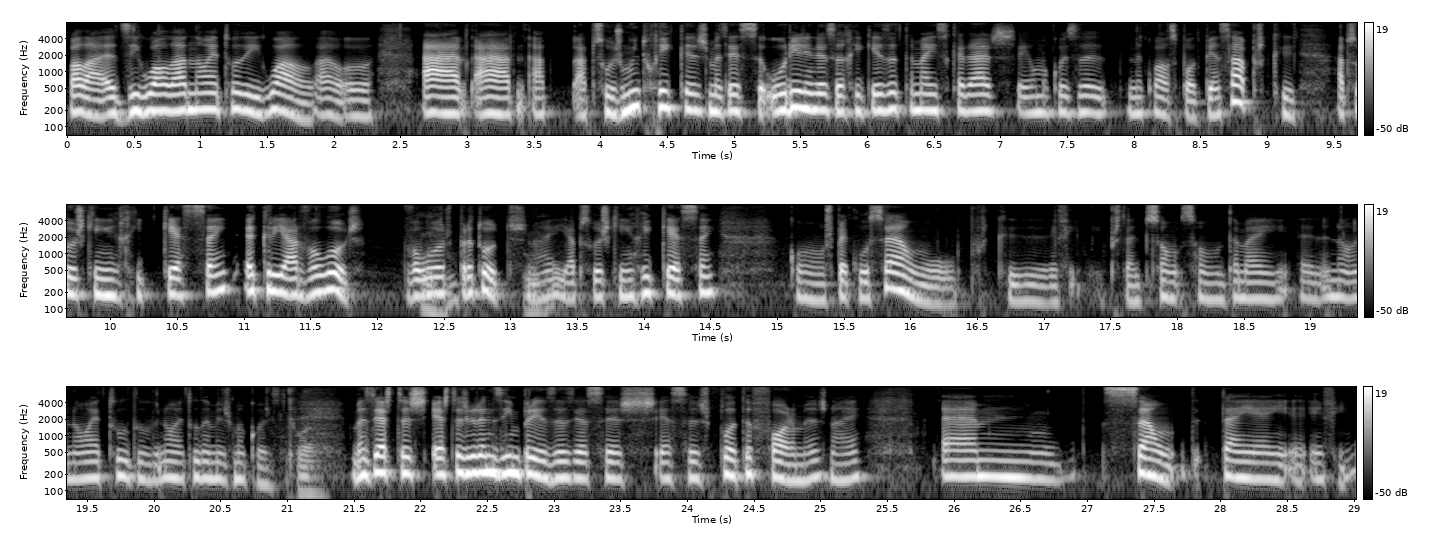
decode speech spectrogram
vá lá, a desigualdade não é toda igual. Há, há, há, há, há pessoas muito ricas, mas essa, a origem dessa riqueza também, se calhar, é uma coisa na qual se pode pensar, porque há pessoas que enriquecem a criar valor, valor uhum. para todos, não é? E há pessoas que enriquecem com especulação ou porque, enfim, portanto são, são também eh, não, não é tudo não é tudo a mesma coisa. Claro. Mas estas estas grandes empresas, essas essas plataformas, não é? Um, são têm, enfim,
